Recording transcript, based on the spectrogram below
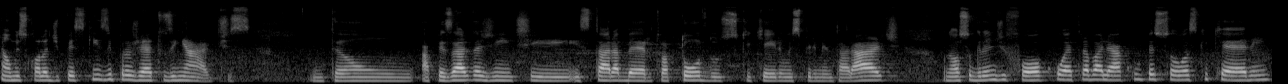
é uma escola de pesquisa e projetos em artes. Então, apesar da gente estar aberto a todos que queiram experimentar arte, o nosso grande foco é trabalhar com pessoas que querem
